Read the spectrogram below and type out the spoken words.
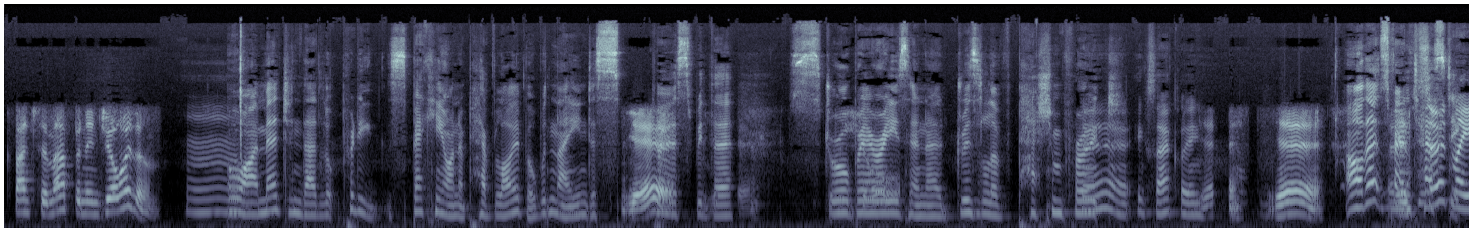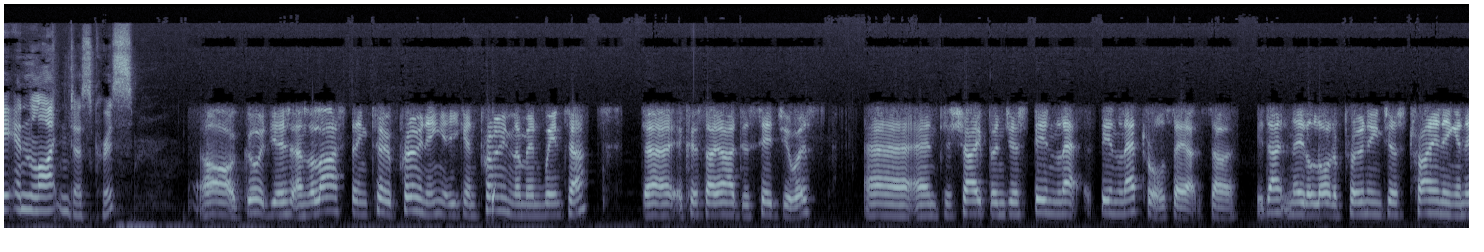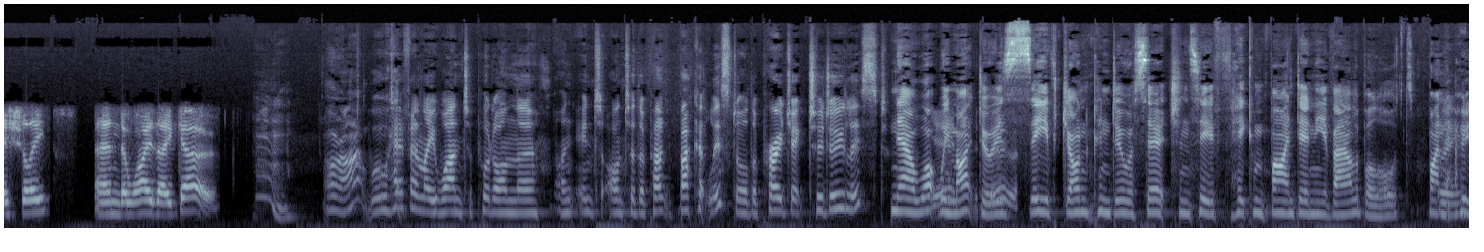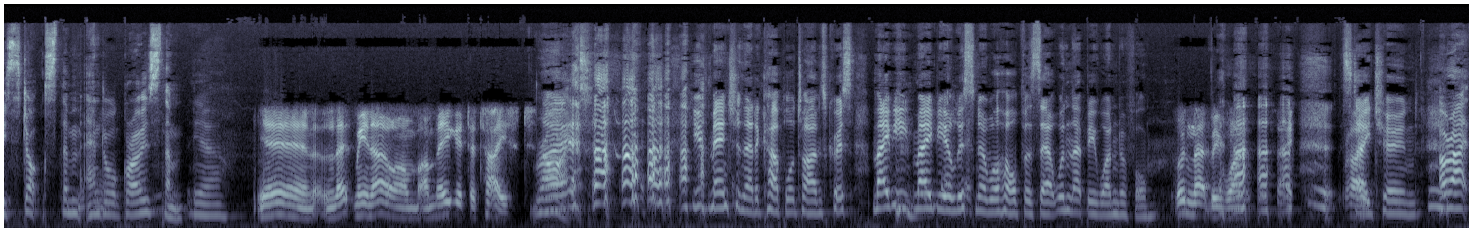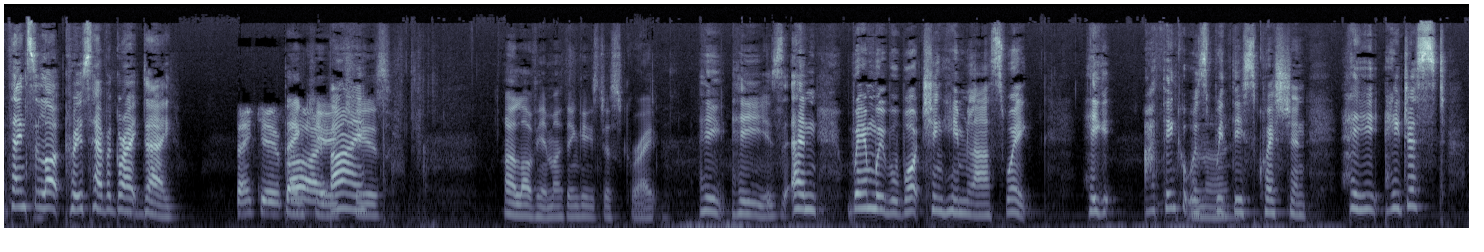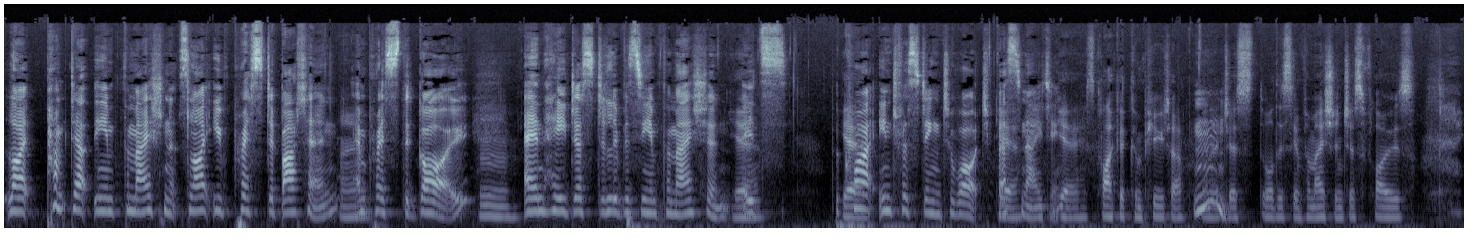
crunch them up and enjoy them. Oh, I imagine they'd look pretty specky on a pavlova, wouldn't they? Interspersed Yeah. with the strawberries and a drizzle of passion fruit. Yeah, exactly. Yeah, yeah. Oh, that's It fantastic. certainly enlightened us, Chris. Oh, good. Yes, and the last thing too, pruning. You can prune them in winter because they are deciduous, uh, and to shape and just thin lat- thin laterals out. So you don't need a lot of pruning, just training initially, and away they go. All right, we'll have. Definitely one to put on the on, into, onto the bucket list or the project to do list. Now, what we might do for is see if John can do a search and see if he can find any available, or find out who stocks them and or grows them. Yeah. Yeah, and let me know. I'm, I'm eager to taste. Right. You've mentioned that a couple of times, Chris. Maybe maybe a listener will help us out. Wouldn't that be wonderful? Wouldn't that be wonderful? Stay Right. tuned. All right. Thanks a lot, Chris. Have a great day. Thank you. Thank Bye. you. Bye. Cheers. I love him. I think he's just great. He he is. And when we were watching him last week, he I think it was with this question, he he just like pumped out the information. It's like you've pressed a button and pressed the go mm. and he just delivers the information. Yeah. It's Yeah. quite interesting to watch. Fascinating. Yeah, it's like a computer. And it mm. just all this information just flows.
